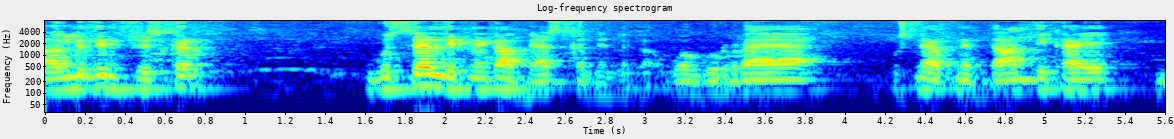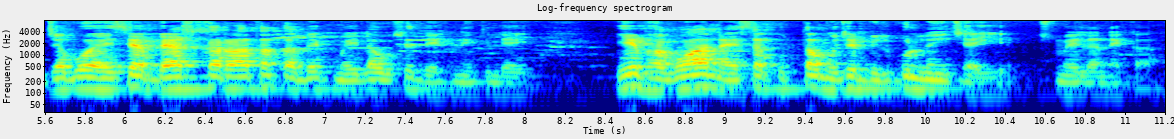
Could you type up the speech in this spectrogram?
अगले दिन फ्रिस्कर गुस्सैल दिखने का अभ्यास करने लगा। वह गुर्राया उसने अपने दांत दिखाए। जब वो ऐसे अभ्यास कर रहा था, तब एक महिला उसे देखने के लिए आई। ये भगवान, ऐसा कुत्ता मुझे बिल्कुल नहीं चाहिए, उस महिला ने कहा।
